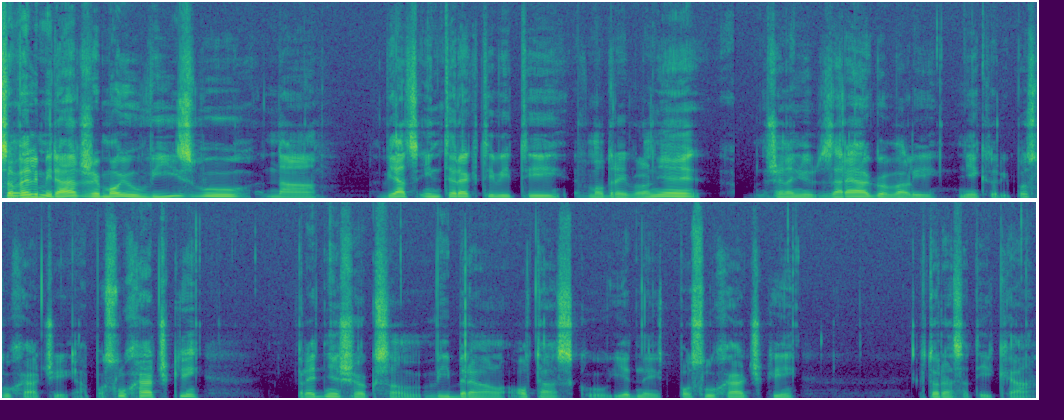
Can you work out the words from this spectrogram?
Som veľmi rád, že moju výzvu na viac interaktivity v modrej vlne, že na ňu zareagovali niektorí poslucháči a poslucháčky. Pre dnešok som vybral otázku jednej poslucháčky, ktorá sa týka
